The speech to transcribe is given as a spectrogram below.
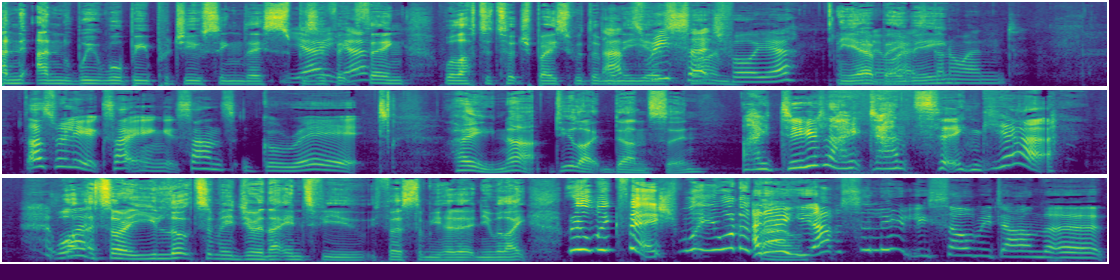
and and we will be producing this Hmm. Yeah, specific yeah. thing. We'll have to touch base with them in a That's year's research time. for you. Yeah, You know baby. It's end. That's really exciting. It sounds great. Hey, Nat, do you like dancing? I do like dancing. Yeah. What? Sorry, you looked at me during that interview first time you heard it, and you were like, "Real big fish? What are you want to I know you absolutely sold me down the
